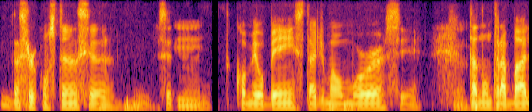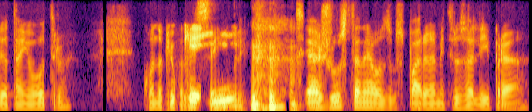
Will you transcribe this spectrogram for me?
da circunstância. Você hum. comeu bem, se está de mau humor, se está é. num trabalho ou está em outro. Quando que o QI sempre. você ajusta né, os, os parâmetros ali para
